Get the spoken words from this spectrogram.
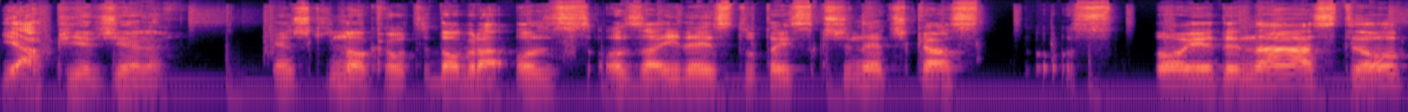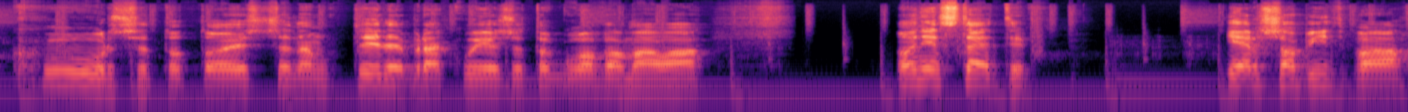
Ja pierdzielę. Ciężki knockout. Dobra, o, o za ile jest tutaj skrzyneczka? S- o 111. O kurczę, to to jeszcze nam tyle brakuje, że to głowa mała. No niestety. Pierwsza bitwa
